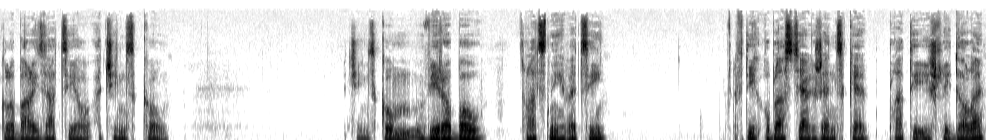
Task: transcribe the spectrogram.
globalizáciou a čínskou čínskou výrobou lacných vecí. V tých oblastiach ženské platy išli dole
